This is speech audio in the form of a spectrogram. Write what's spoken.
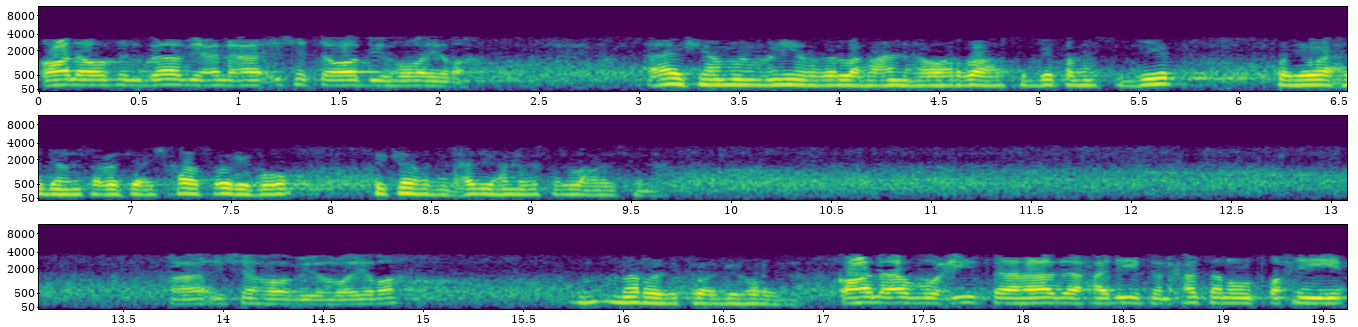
قال وفي الباب عن عائشة وأبي هريرة. عائشة أم المؤمنين رضي الله عنها وأرضاها الصديقة من الصديق وهي واحدة من سبعة أشخاص عرفوا بكثرة الحديث عن النبي صلى الله عليه وسلم. عائشة وأبي هريرة. مر ذكر أبي هريرة. قال أبو عيسى هذا حديث حسن صحيح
